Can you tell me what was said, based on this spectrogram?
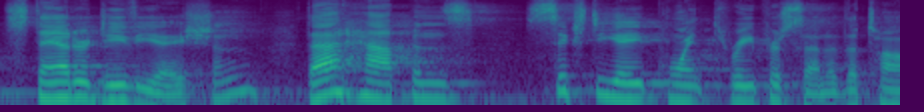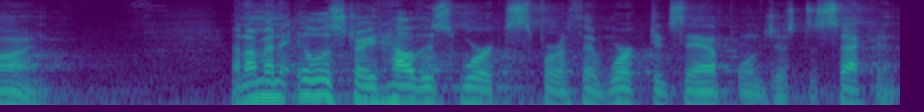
standard deviation, that happens 68.3% of the time. And I'm going to illustrate how this works for a worked example in just a second.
